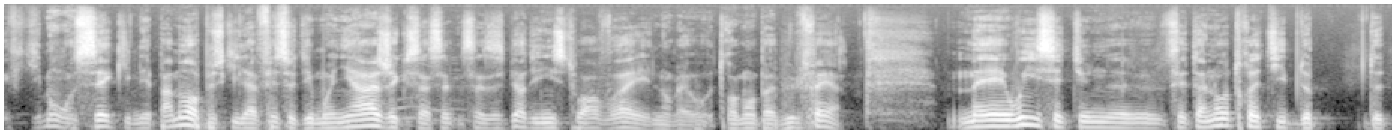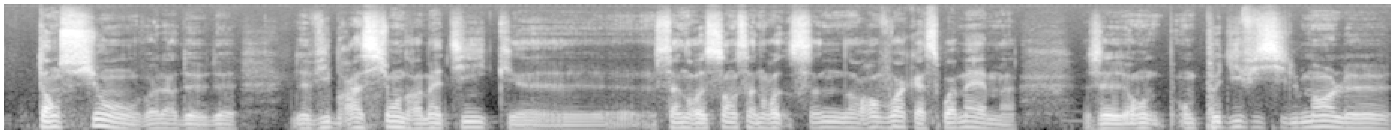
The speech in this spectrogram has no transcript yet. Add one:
Effectivement, on sait qu'il n'est pas mort puisqu'il a fait ce témoignage et que ça, ça s'inspire d'une histoire vraie. Il n'aurait autrement pas pu le faire. Mais oui, c'est un autre type de, tension, voilà, de vibration dramatique. Euh, ça ne renvoie qu'à soi-même. On, peut difficilement le,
